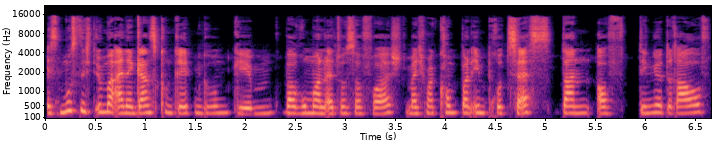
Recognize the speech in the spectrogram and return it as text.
es muss nicht immer einen ganz konkreten Grund geben, warum man etwas erforscht. Manchmal kommt man im Prozess dann auf Dinge drauf.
